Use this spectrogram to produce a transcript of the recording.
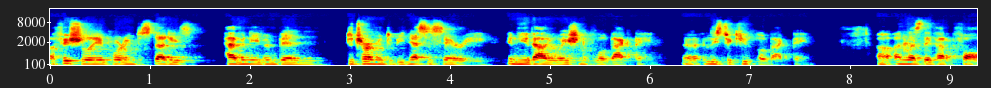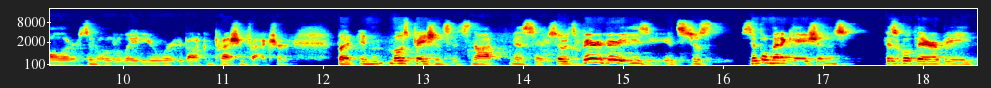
officially, according to studies, haven't even been determined to be necessary in the evaluation of low back pain, uh, at least acute low back pain. Uh, unless they've had a fall or it's an older lady or worried about a compression fracture. But in most patients, it's not necessary. So it's very, very easy. It's just simple medications, physical therapy,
